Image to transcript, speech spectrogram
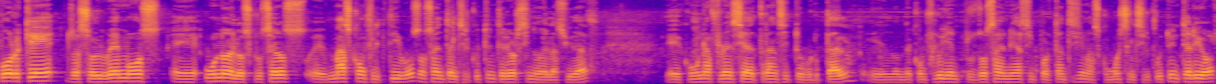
porque resolvemos eh, uno de los cruceros eh, más conflictivos, no solamente del circuito interior, sino de la ciudad, eh, con una afluencia de tránsito brutal, donde confluyen pues, dos avenidas importantísimas, como es el circuito interior,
